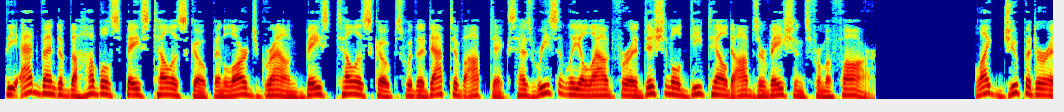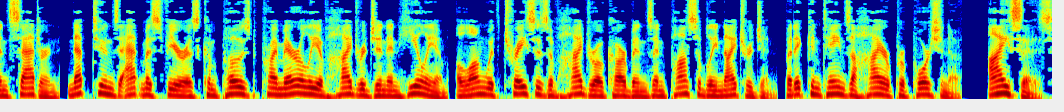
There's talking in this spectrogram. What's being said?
The advent of the Hubble Space Telescope and large ground-based telescopes with adaptive optics has recently allowed for additional detailed observations from afar. Like Jupiter and Saturn, Neptune's atmosphere is composed primarily of hydrogen and helium, along with traces of hydrocarbons and possibly nitrogen, but it contains a higher proportion of «ices»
